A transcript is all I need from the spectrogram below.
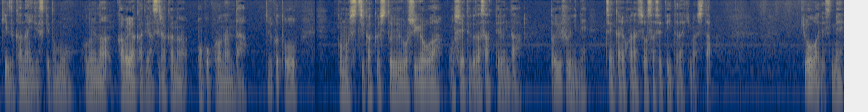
気づかないですけどもこのような軽やかで安らかなお心なんだということをこの七隠しというご修行は教えてくださってるんだというふうにね前回お話をさせていただきました。今日はですね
